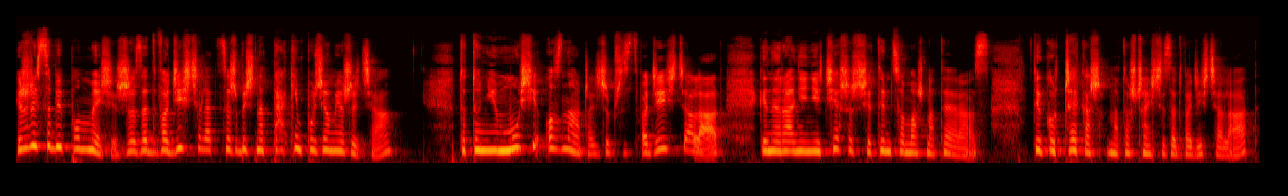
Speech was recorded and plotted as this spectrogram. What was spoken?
Jeżeli sobie pomyślisz, że za 20 lat chcesz być na takim poziomie życia, to to nie musi oznaczać, że przez 20 lat generalnie nie cieszysz się tym, co masz na teraz, tylko czekasz na to szczęście za 20 lat,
